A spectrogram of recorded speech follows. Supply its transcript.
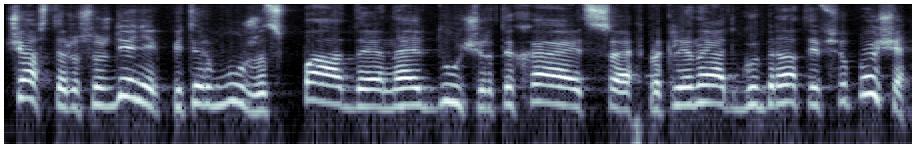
частое рассуждение, петербуржец падая на льду, чертыхается, проклинает губернатора и все прочее,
